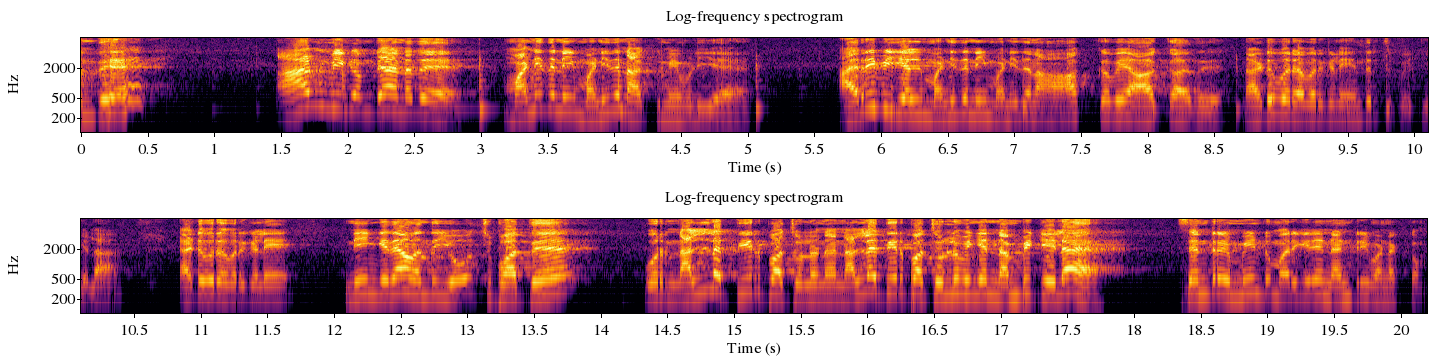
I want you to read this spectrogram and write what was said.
வந்து ஆன்மீகம் தான் என்னது? மனிதனை மனிதனாக்குமே ஒழிய அறிவியல் மனிதனை மனிதனா ஆக்கவே ஆக்காது. நடுவர் அவர்களை எந்திரிச்சு போயிட்டீங்களா? நடுவர் அவர்களே நீங்க தான் வந்து யோசிச்சு பார்த்து ஒரு நல்ல தீர்ப்பா சொல்லணும். நல்ல தீர்ப்பா சொல்லுவீங்கன்னு நம்பிக்கையில சென்று மீண்டும் வருகிறேன். நன்றி வணக்கம்.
